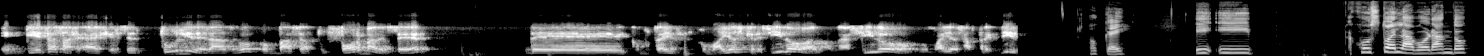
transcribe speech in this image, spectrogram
empiezas a, a ejercer tu liderazgo con base a tu forma de ser, de como, te, como hayas crecido, nacido o como hayas aprendido. Ok. Y, y justo elaborando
